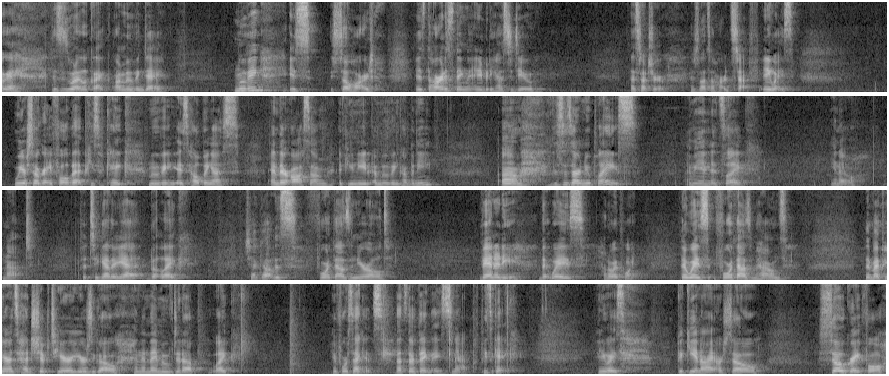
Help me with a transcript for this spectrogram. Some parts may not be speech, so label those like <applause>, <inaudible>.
Okay, this is what I look like on moving day. Moving is so hard. <laughs> It's the hardest thing that anybody has to do. That's not true. There's lots of hard stuff. Anyways, we are so grateful that Piece of Cake Moving is helping us, and they're awesome. If you need a moving company, um, this is our new place. I mean, it's like, you know, not put together yet, but like, check out this 4,000 year old vanity that weighs, how do I point? That weighs 4,000 pounds that my parents had shipped here years ago, and then they moved it up like in four seconds. That's their thing, they snap. Piece of cake. Anyways, Vicci and I are so, so grateful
